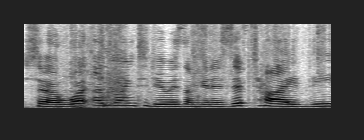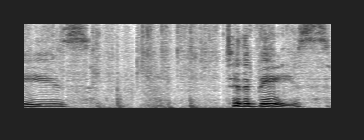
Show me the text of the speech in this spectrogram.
So what I'm going to do is I'm going to zip tie these to the base.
